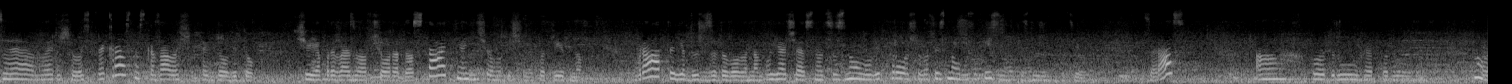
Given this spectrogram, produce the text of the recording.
Все вирішилось прекрасно. Сказала, що тих довідок, що я привезла вчора, достатньо, нічого більше не потрібно брати. Я дуже задоволена, бо я чесно це знову відпрошувати, знову запізнюватись дуже не хотіла. Це раз. А по-друге, по-друге, ну ми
